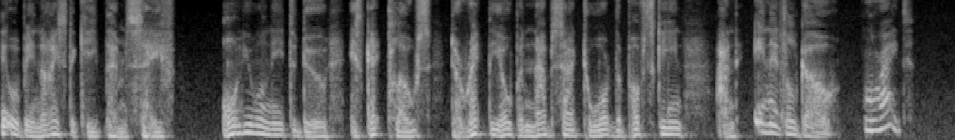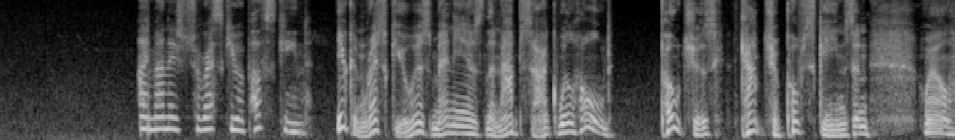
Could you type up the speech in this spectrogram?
It will be nice to keep them safe. All you will need to do is get close, direct the open knapsack toward the puffskein, and in it'll go. All right. I managed to rescue a puffskein. You can rescue as many as the knapsack will hold. Poachers capture puffskeins and, well,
